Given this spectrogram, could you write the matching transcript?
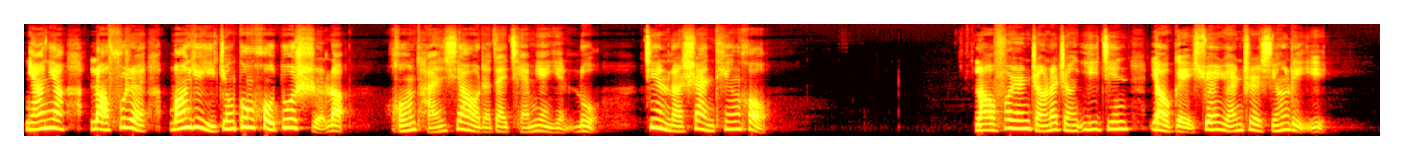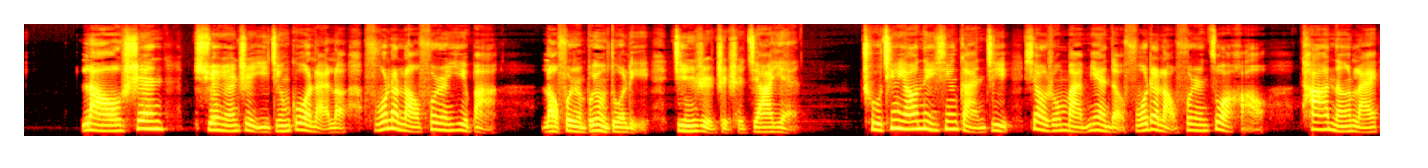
娘娘、老夫人、王爷已经恭候多时了。红檀笑着在前面引路。进了膳厅后，老夫人整了整衣襟，要给轩辕志行礼。老身，轩辕志已经过来了，扶了老夫人一把。老夫人不用多礼，今日只是家宴。楚清瑶内心感激，笑容满面的扶着老夫人坐好。她能来，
